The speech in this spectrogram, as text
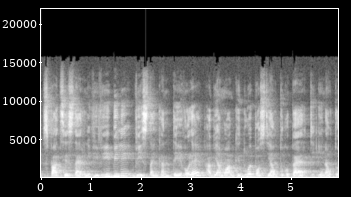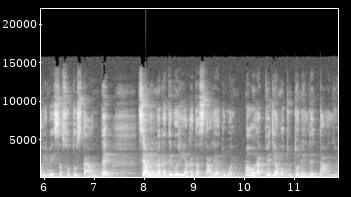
spazi esterni vivibili, vista incantevole, abbiamo anche due posti autocoperti in autorimessa sottostante, siamo in una categoria catastale A2, ma ora vediamo tutto nel dettaglio.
